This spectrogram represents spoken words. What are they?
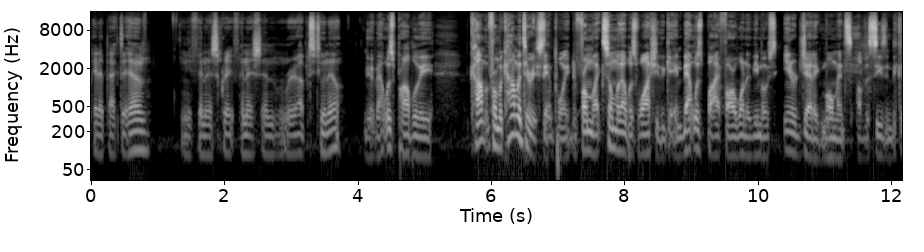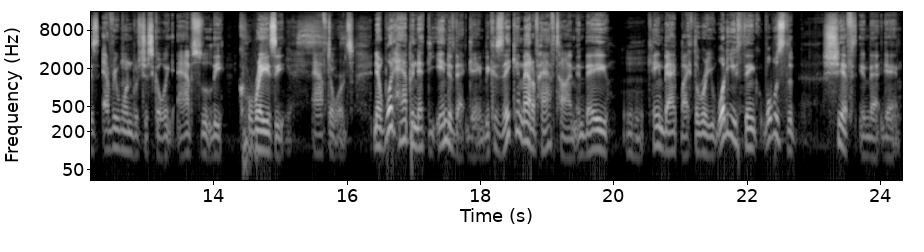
played it back to him, and he finished great finish, and we're up to 2 0. Yeah, that was probably com- from a commentary standpoint, from like someone that was watching the game, that was by far one of the most energetic moments of the season because everyone was just going absolutely crazy Yes. afterwards. Now, what happened at the end of that game? Because they came out of halftime and they Mm-hmm. came back by three. What do you think? What was the shift in that game?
